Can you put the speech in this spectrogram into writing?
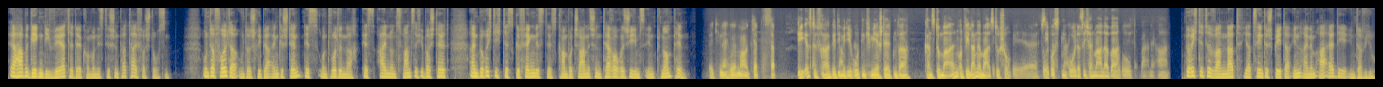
er habe gegen die Werte der kommunistischen Partei verstoßen. Unter Folter unterschrieb er ein Geständnis und wurde nach S21 überstellt, ein berüchtigtes Gefängnis des kambodschanischen Terrorregimes in Phnom Penh. Die erste Frage, die mir die Roten Khmer stellten, war, Kannst du malen und wie lange malst du schon? Sie wussten wohl, dass ich ein Maler war. Berichtete Van Nat Jahrzehnte später in einem ARD-Interview.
